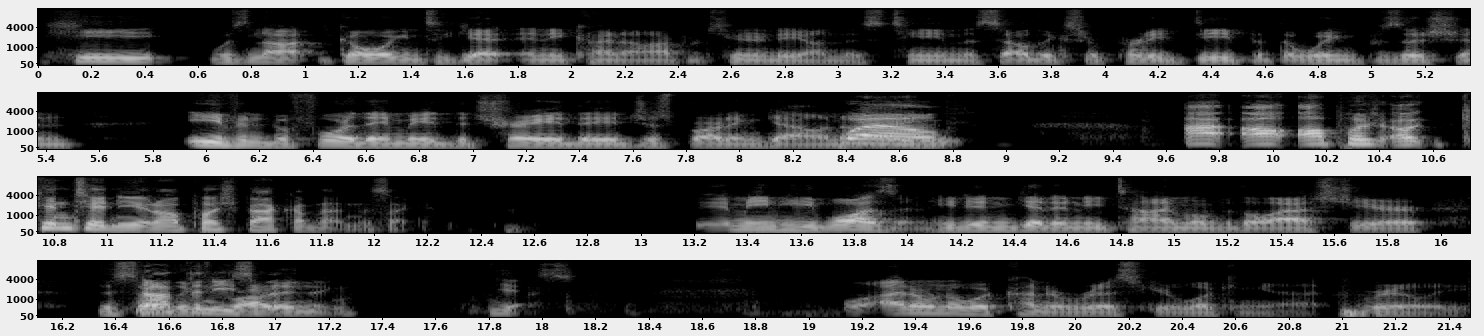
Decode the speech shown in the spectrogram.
he was not going to get any kind of opportunity on this team. The Celtics are pretty deep at the wing position. Even before they made the trade, they had just brought in Gallinari. Well, I, I'll, I'll push. I'll continue, and I'll push back on that in a second. I mean, he wasn't. He didn't get any time over the last year. The Not the Celtics brought in. thing. Yes. Well, I don't know what kind of risk you're looking at. Really,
